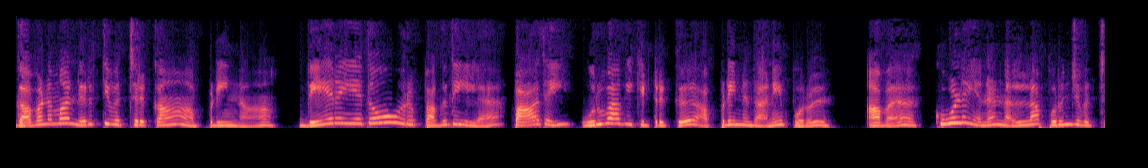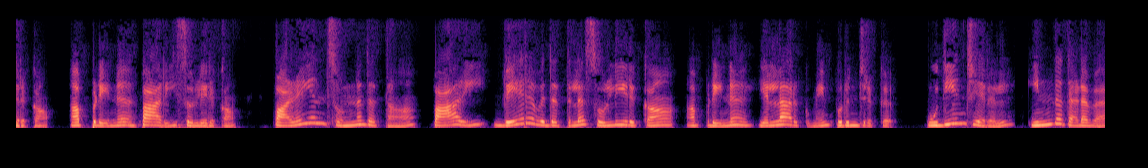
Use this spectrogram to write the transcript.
கவனமா நிறுத்தி வச்சிருக்கான் அப்படின்னா வேற ஏதோ ஒரு பகுதியில பாதை உருவாகிக்கிட்டு இருக்கு அப்படின்னு தானே பொருள். அவன் கூழையனை நல்லா புரிஞ்சு வச்சிருக்கான். அப்படின்னு பாரி சொல்லிருக்கான் பழையன் சொன்னதைத்தான் பாரி வேற விதத்துல சொல்லியிருக்கான் அப்படின்னு எல்லாருக்குமே புரிஞ்சிருக்கு. உதியஞ்சேரல் இந்த தடவை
